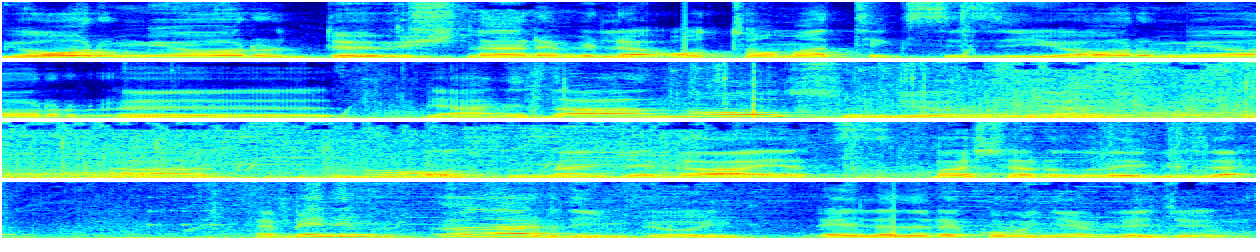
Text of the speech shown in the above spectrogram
yormuyor. Dövüşler bile otomatik sizi yormuyor. Ee, yani daha ne olsun diyorum ya. Daha ne olsun bence gayet başarılı ve güzel. Ya benim önerdiğim bir oyun. Eğlenerek oynayabileceğiniz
